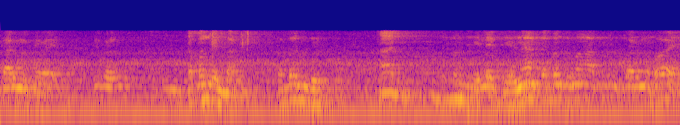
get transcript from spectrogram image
કર્મ કહેવાય. શું કહ્યું? સંબંધિત ભાગ. સંબંધિત. હા એટલે જેના સંબંધમાં આપણું કર્મ હોય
